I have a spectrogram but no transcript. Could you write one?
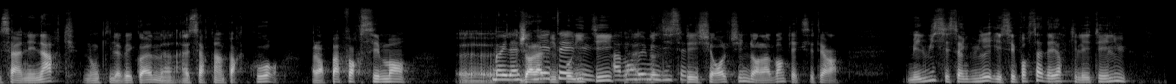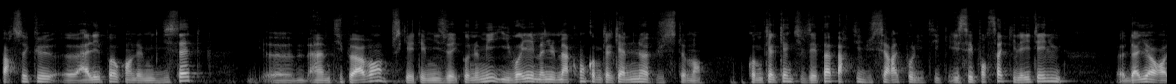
C'est un énarque, donc il avait quand même un, certain parcours. Alors pas forcément bah, dans la vie politique, avant 2017. C'était chez Rothschild, dans la banque, etc. Mais lui, c'est singulier, et c'est pour ça d'ailleurs qu'il a été élu parce que euh, à l'époque, en 2017, euh, un petit peu avant, puisqu'il était ministre de l'économie, il voyait Emmanuel Macron comme quelqu'un de neuf, justement, comme quelqu'un qui ne faisait pas partie du cercle politique. Et c'est pour ça qu'il a été élu. Euh, d'ailleurs,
